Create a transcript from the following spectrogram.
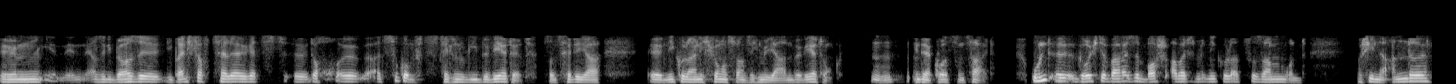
ähm, also die Börse die Brennstoffzelle jetzt äh, doch äh, als Zukunftstechnologie bewertet. Sonst hätte ja äh, Nikola nicht 25 Milliarden Bewertung mhm. in der kurzen Zeit. Und äh, gerüchteweise, Bosch arbeitet mit Nikola zusammen und verschiedene andere.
